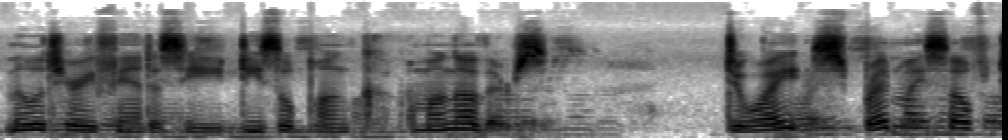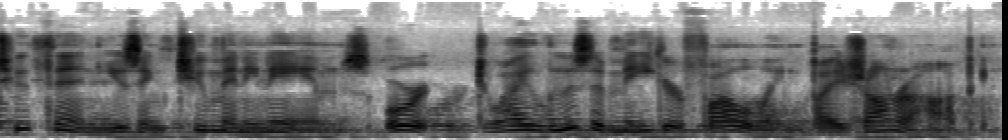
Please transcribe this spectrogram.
military fantasy, diesel punk, among others. Do I spread myself too thin using too many names, or do I lose a meager following by genre hopping?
